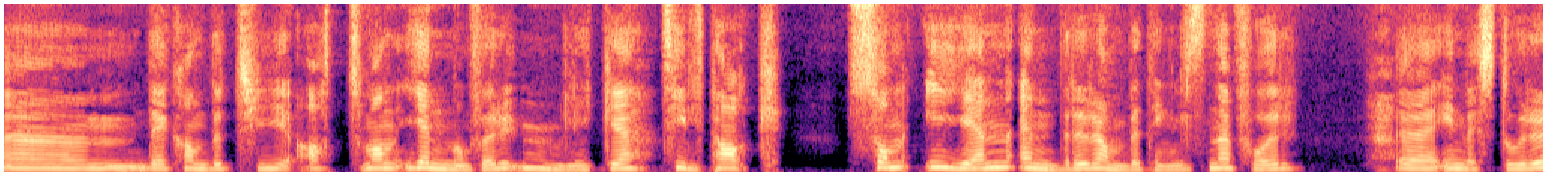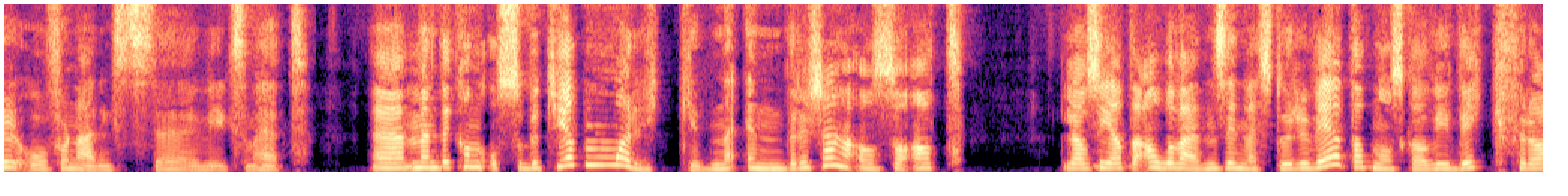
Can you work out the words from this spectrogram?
Ehm, det kan bety at man gjennomfører ulike tiltak som igjen endrer rammebetingelsene for eh, investorer og for næringsvirksomhet. Eh, men det kan også bety at markedene endrer seg, altså at La oss si at alle verdens investorer vet at nå skal vi vekk fra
